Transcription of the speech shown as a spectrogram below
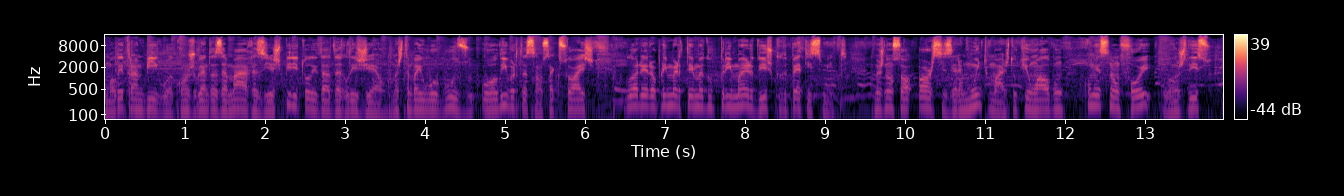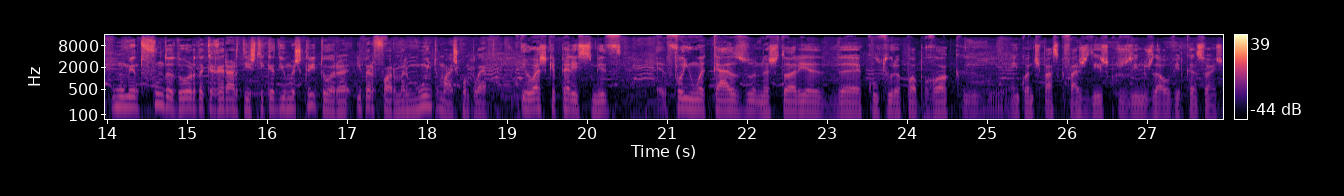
Uma letra ambígua, conjugando as amarras e a espiritualidade da religião, mas também o abuso ou a libertação sexuais, Glória era o primeiro tema do primeiro disco de Patti Smith. Mas não só Horses era muito mais do que um álbum, como esse não foi, longe disso, o momento fundador da carreira artística de uma escritora e performer muito mais completa. Eu acho que a Patti Smith foi um acaso na história da cultura pop rock enquanto espaço que faz discos e nos dá a ouvir canções.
